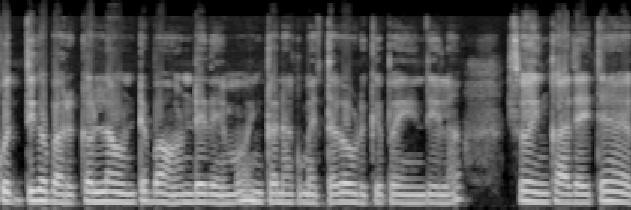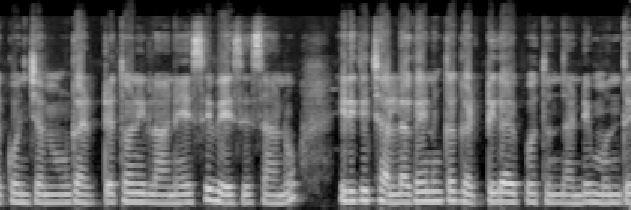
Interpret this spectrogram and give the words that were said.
కొద్దిగా బరకల్లా ఉంటే బాగుండేదేమో. ఇంకా నాకు మెత్తగా ఉడికిపోయింది ఇలా. సో ఇంకా అదైతే కొంచెం గట్టెతో ఇలా అనేసి వేసేసాను. ఇది చల్లగైనాక గట్టిగా అయిపోతుందండి. ముందే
